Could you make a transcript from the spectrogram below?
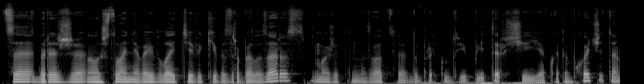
Це збереже налаштування вейвлетів, які ви зробили зараз. Можете назвати, до прикладу, Юпітер, чи як ви там хочете.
